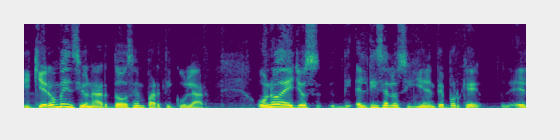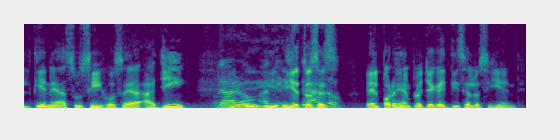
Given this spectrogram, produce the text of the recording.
Y quiero mencionar dos en particular. Uno de ellos, él dice lo siguiente porque él tiene a sus hijos eh, allí. Claro, y, entonces, él, por ejemplo, llega y dice lo siguiente.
